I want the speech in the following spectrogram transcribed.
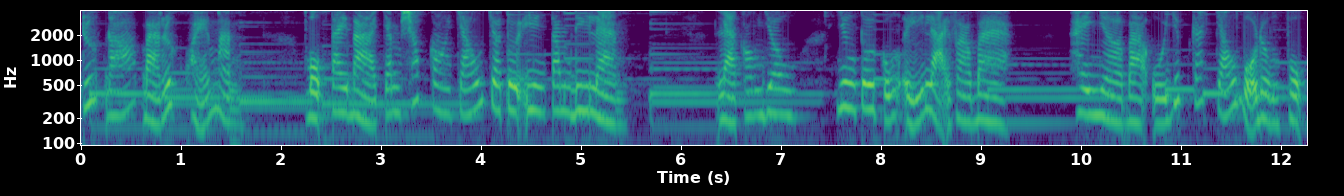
Trước đó bà rất khỏe mạnh. Một tay bà chăm sóc con cháu cho tôi yên tâm đi làm. Là con dâu, nhưng tôi cũng ỷ lại vào bà. Hay nhờ bà ủi giúp các cháu bộ đồng phục,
